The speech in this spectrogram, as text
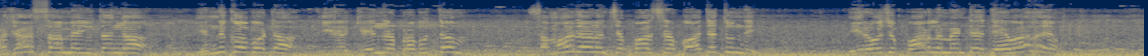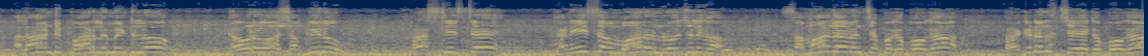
ప్రజాస్వామ్యయుతంగా ఎన్నుకోబడ్డ ఈ కేంద్ర ప్రభుత్వం సమాధానం చెప్పాల్సిన బాధ్యత ఉంది. ఈరోజు పార్లమెంటే దేవాలయం. అలాంటి పార్లమెంటులో గౌరవ సభ్యులు ప్రశ్నిస్తే కనీసం వారం రోజులుగా సమాధానం చెప్పకపోగా ప్రకటన చేయకపోగా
